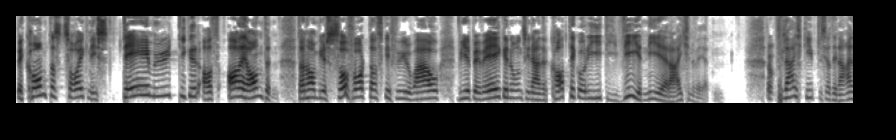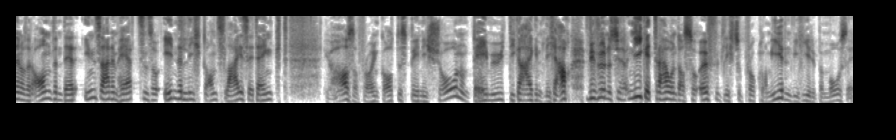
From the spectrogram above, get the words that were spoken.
bekommt das Zeugnis demütiger als alle anderen, dann haben wir sofort das Gefühl, wow, wir bewegen uns in einer Kategorie, die wir nie erreichen werden. Vielleicht gibt es ja den einen oder anderen, der in seinem Herzen so innerlich ganz leise denkt, ja, so Freund Gottes bin ich schon und demütig eigentlich auch. Wir würden uns nie getrauen, das so öffentlich zu proklamieren wie hier über Mose.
